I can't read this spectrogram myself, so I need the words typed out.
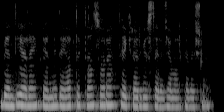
Ben diğer renklerini de yaptıktan sonra tekrar göstereceğim arkadaşlar.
